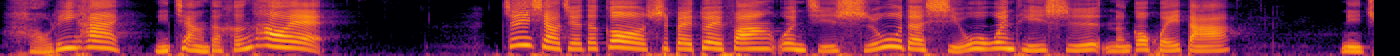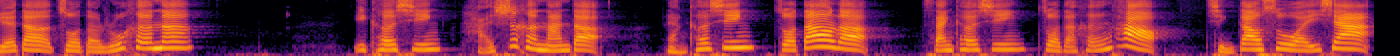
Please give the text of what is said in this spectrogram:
好厉害，你讲的很好诶。这一小节的够是被对方问及食物的喜恶问题时能够回答。你觉得做的如何呢？一颗星还是很难的，两颗星做到了。 三颗星做得很好，请告诉我一下。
